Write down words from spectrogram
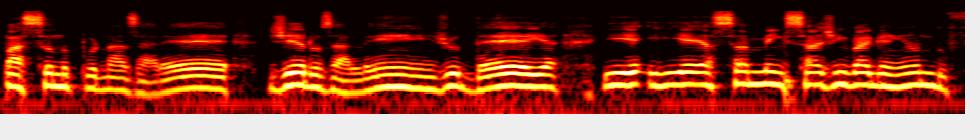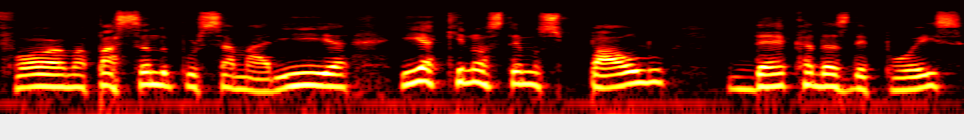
passando por Nazaré, Jerusalém, Judéia, e, e, essa mensagem vai ganhando forma, passando por Samaria, e aqui nós temos Paulo, décadas depois,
